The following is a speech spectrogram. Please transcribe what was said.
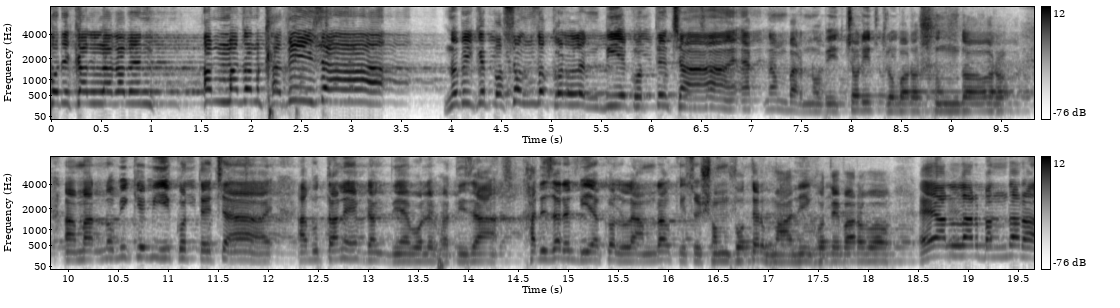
করে কাল লাগাবেন। আম্মাজান খাদিজা, নবীকে পছন্দ করলেন, বিয়ে করতে চায়। এক নাম্বার, নবীর চরিত্র বড় সুন্দর। আমার নবীকে বিয়ে করতে চায়। আবু তালেব ডাক দিয়ে বলে, ভাতিজা, খাদিজারে বিয়ে করলে আমরাও কিছু সম্পদের মালিক হতে পারব। এ আল্লাহর বান্দারা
